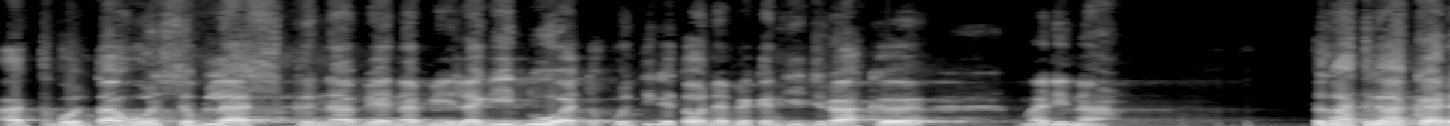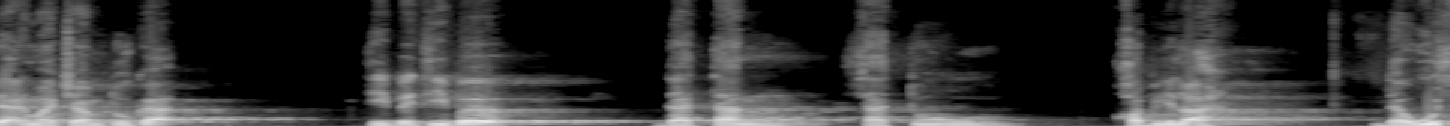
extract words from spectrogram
ataupun tahun 11 kenabian Nabi lagi dua ataupun tiga tahun Nabi akan hijrah ke Madinah tengah-tengah keadaan macam tu kak tiba-tiba datang satu kabilah Daus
